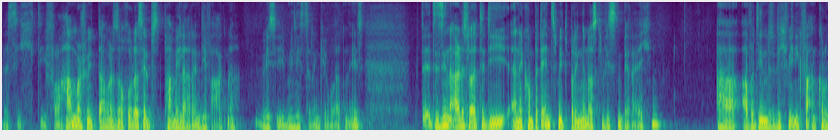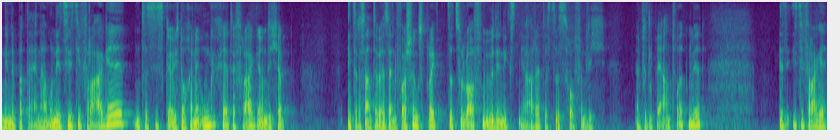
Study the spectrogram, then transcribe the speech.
weiß ich, die Frau Hammerschmidt damals noch oder selbst Pamela Rendi-Wagner, wie sie Ministerin geworden ist. Das sind alles Leute, die eine Kompetenz mitbringen aus gewissen Bereichen, aber die natürlich wenig Verankerung in den Parteien haben. Und jetzt ist die Frage, und das ist, glaube ich, noch eine umgekehrte Frage, und ich habe interessanterweise ein Forschungsprojekt dazu laufen über die nächsten Jahre, das das hoffentlich ein bisschen beantworten wird. Es ist die Frage,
